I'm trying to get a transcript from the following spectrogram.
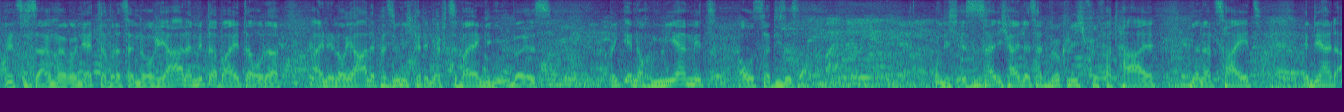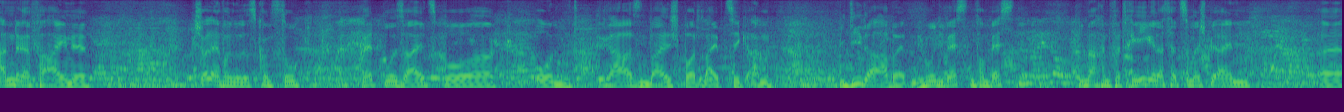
ich will nicht sagen Marionette, aber dass er ein loyaler Mitarbeiter oder eine loyale Persönlichkeit dem FC Bayern gegenüber ist. Bringt er noch mehr mit, außer diese Sachen. Und ich, es ist halt, ich halte es halt wirklich für fatal in einer Zeit, in der halt andere Vereine schon einfach nur das Konstrukt Red Bull Salzburg und Rasenballsport Leipzig an, wie die da arbeiten. Die holen die Besten vom Besten, die machen Verträge, dass halt zum Beispiel ein äh,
